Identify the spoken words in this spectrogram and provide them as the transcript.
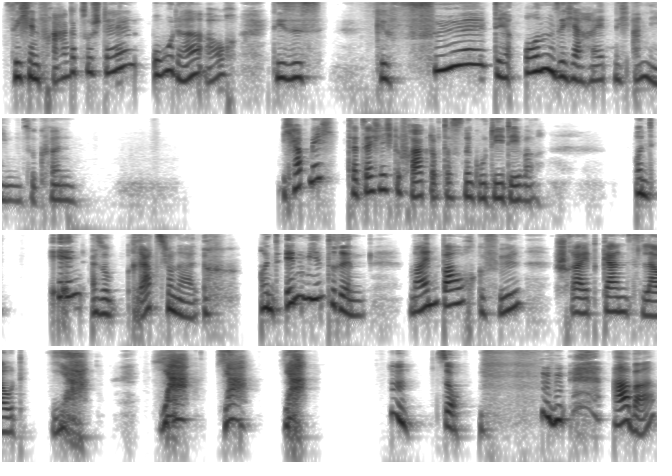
sich in Frage zu stellen oder auch dieses Gefühl der Unsicherheit nicht annehmen zu können. Ich habe mich tatsächlich gefragt, ob das eine gute Idee war. Und in, also rational. Und in mir drin, mein Bauchgefühl schreit ganz laut, ja, ja, ja, so. Aber,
